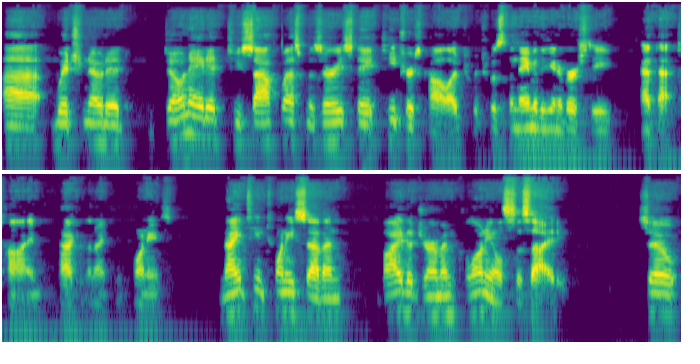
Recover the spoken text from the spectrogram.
uh, which noted donated to Southwest Missouri State Teachers College, which was the name of the university at that time, back in the 1920s. 1927 by the German Colonial Society. So,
